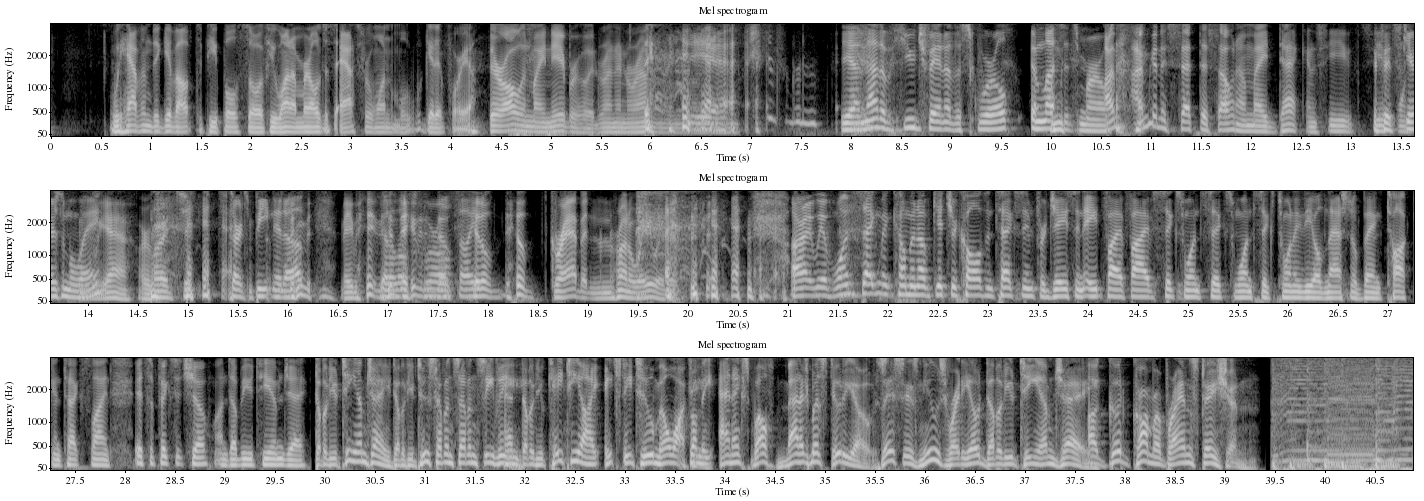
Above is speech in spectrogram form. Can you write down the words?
we have them to give out to people. So if you want a Merle, just ask for one, we'll, we'll get it for you. They're all in my neighborhood running around. Yeah. yeah, not a huge fan of the squirrel unless it's Merle. I'm I'm going to set this out on my deck and see, see If it scares them away? Yeah, or it just starts beating it up. maybe Got a little they- squirrel they'll- fight? He'll, he'll grab it and run away with it. All right, we have one segment coming up. Get your calls and texts in for Jason, 855 616 1620, the old National Bank talk and text line. It's a Fix It Show on WTMJ. WTMJ, W277CV, and WKTI HD2 Milwaukee from the Annex Wealth Management Studios. This is News Radio WTMJ, a good karma brand station.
